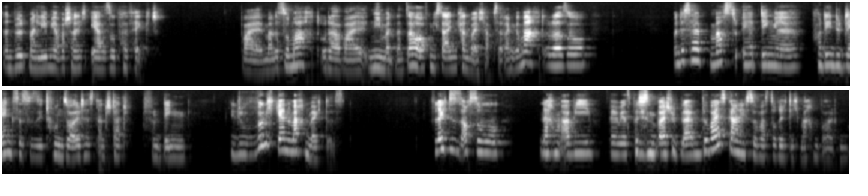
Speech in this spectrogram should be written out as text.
dann wird mein Leben ja wahrscheinlich eher so perfekt. Weil man das so macht oder weil niemand dann sauer auf mich sein kann, weil ich es ja dann gemacht oder so. Und deshalb machst du eher Dinge, von denen du denkst, dass du sie tun solltest, anstatt von Dingen, die du wirklich gerne machen möchtest. Vielleicht ist es auch so, nach dem Abi, wenn wir jetzt bei diesem Beispiel bleiben, du weißt gar nicht so, was du richtig machen wollten,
